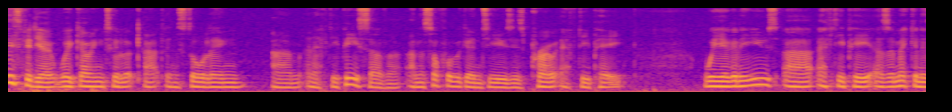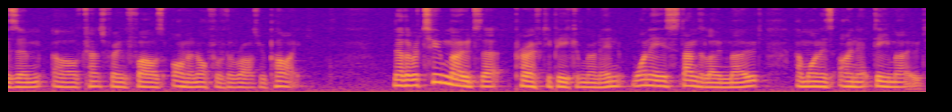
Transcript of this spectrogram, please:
this video we're going to look at installing um, an FTP server and the software we're going to use is ProFTP. We are going to use uh, FTP as a mechanism of transferring files on and off of the Raspberry Pi. Now there are two modes that ProFTP can run in. One is standalone mode and one is inetd mode.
